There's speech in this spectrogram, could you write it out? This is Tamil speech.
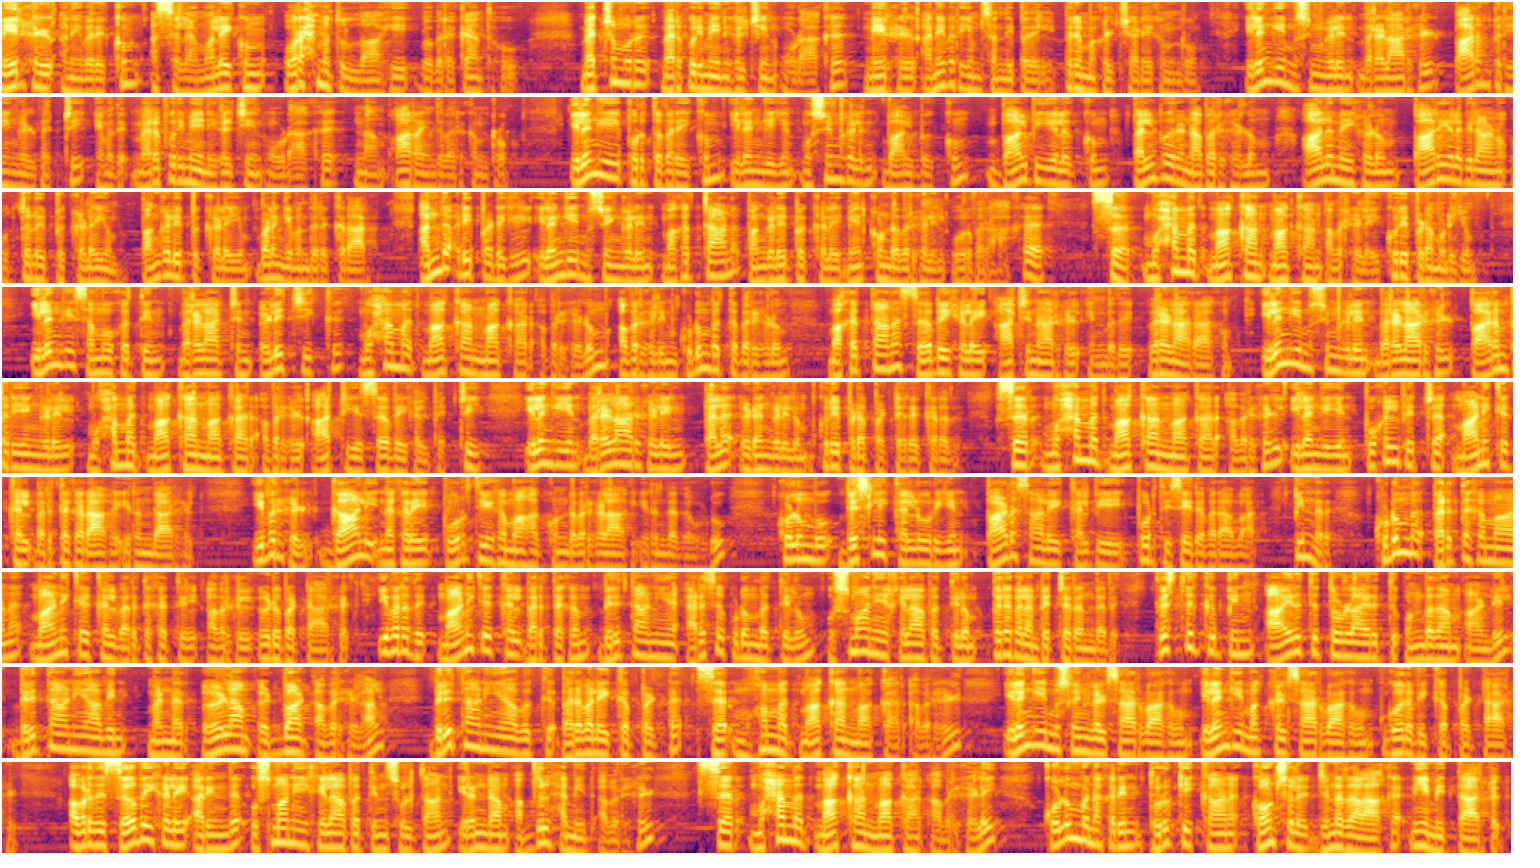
நேர்கள் அனைவருக்கும் அஸ்ஸலாமு அலைக்கும் வரஹ்மத்துல்லாஹி வபரகாத்துஹு. மற்றொரு மரபுரிமை நிகழ்ச்சியின் ஊடாக நேர்கள் அனைவரையும் சந்திப்பதில் பெருமகிழ்ச்சி அடைகின்றோம். இலங்கை முஸ்லிம்களின் வரலாறுகள் பாரம்பரியங்கள் பற்றி எமது மரபுரிமை நிகழ்ச்சியின் ஊடாக நாம் ஆராய்ந்து வருகின்றோம். இலங்கையை பொறுத்தவரைக்கும் இலங்கையின் முஸ்லிம்களின் வாழ்வுக்கும் வாழ்வியலுக்கும் பல்வேறு நபர்களும் ஆளுமைகளும் பாரியளவிலான ஒத்துழைப்புகளையும் பங்களிப்புகளையும் வழங்கி வந்திருக்கிறார். அந்த அடிப்படையில் இலங்கை முஸ்லிம்களின் மகத்தான பங்களிப்புகளை மேற்கொண்டவர்களில் ஒருவராக சர் முகமது மாக்கான் மாக்கான் அவர்களை குறிப்பிட முடியும். இலங்கை சமூகத்தின் வரலாற்றின் எழுச்சிக்கு முகமது மாக்கான் மாக்கார் அவர்களும் அவர்களின் குடும்பத்தவர்களும் மகத்தான சேவைகளை ஆற்றினார்கள் என்பது வரலாறாகும். இலங்கை முஸ்லிம்களின் வரலாறுகள் பாரம்பரியங்களில் முகமது மாக்கான் மாக்கார் அவர்கள் ஆற்றிய சேவைகள் பற்றி இலங்கையின் வரலாறுகளின் பல இடங்களிலும் குறிப்பிடப்பட்டிருக்கிறது. சர் முகமது மாக்கான் மாக்கார் அவர்கள் இலங்கையின் புகழ்பெற்ற மாணிக்கக்கல் வர்த்தகராக இருந்தார்கள். இவர்கள் காலி நகரை பூர்த்தீகமாக கொண்டவர்களாக இருந்ததோடு கொழும்பு வெஸ்லி கல்லூரியின் பாடசாலை கல்வியை பூர்த்தி செய்தவராவார். பின்னர் குடும்ப வர்த்தகமான மாணிக்கக்கல் வர்த்தகத்தில் அவர்கள் ஈடுபட்டார்கள். இவரது மாணிக்கக்கல் வர்த்தகம் பிரித்தானிய அரச குடும்பத்திலும் உஸ்மானிய கிலாபத்திலும் பிரபலம் பெற்றிருந்தது. கிறிஸ்துக்கு பின் ஆயிரத்தி தொள்ளாயிரத்து ஒன்பதாம் ஆண்டில் பிரித்தானியாவின் மன்னர் ஏழாம் எட்வார்ட் அவர்களால் பிரித்தானியாவுக்கு வரவழைக்கப்பட்ட சர் முகமது மாக்கான் மாக்கார் அவர்கள் இலங்கை முஸ்லிம்கள் சார்பாகவும் இலங்கை மக்கள் சார்பாகவும் கௌரவிக்கப்பட்டார்கள். அவரது சேவைகளை அறிந்த உஸ்மானிய கிலாபத்தின் சுல்தான் இரண்டாம் அப்துல் ஹமீத் அவர்கள் சர் முஹம்மது மாக்கான் மாக்கார் அவர்களை கொழும்பு நகரின் துருக்கிக்கான கவுன்சிலர் ஜெனரலாக நியமித்தார்கள்.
